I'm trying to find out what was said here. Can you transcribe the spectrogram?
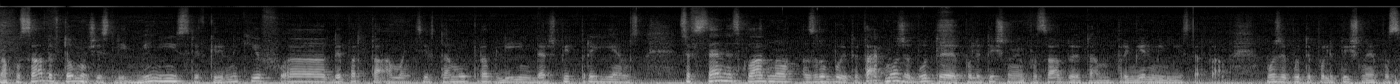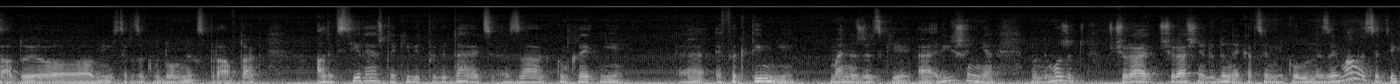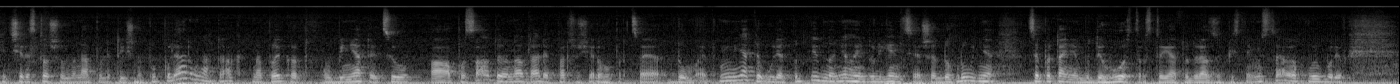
на посади, в тому числі міністрів, керівників е, департаментів, там управлінь, держпідприємств. Це все не складно зробити. Так, може бути політичною посадою там прем'єр-міністр, там може бути політичною посадою е, міністр закордонних справ, так. Але всі решта, які відповідають за конкретні е, ефективні менеджерські е, рішення, ну не можуть вчора, вчорашня людина, яка цим ніколи не займалася, тільки через те, що вона політично популярна, так, наприклад, обміняти цю посаду, і вона далі в першу чергу про це думає. Тому міняти уряд потрібно, у нього індульгенція ще до грудня. Це питання буде гостро стояти одразу після місцевих виборів.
